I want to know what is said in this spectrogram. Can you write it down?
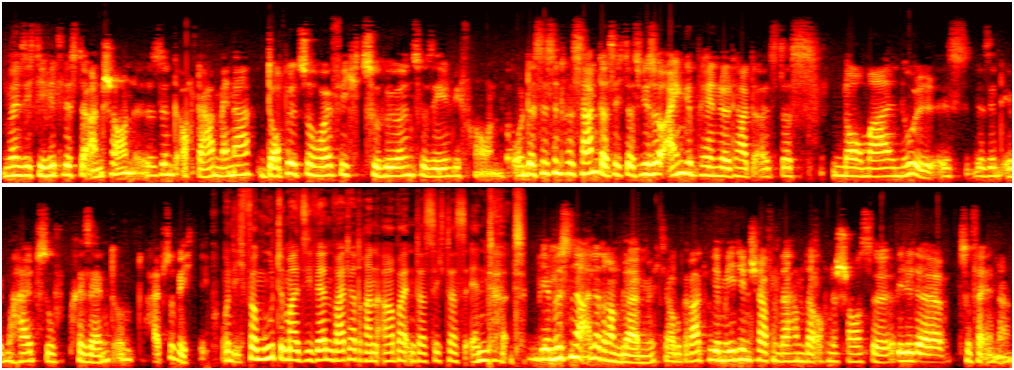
Und wenn Sie sich die Hitliste anschauen, sind auch da Männer doppelt so häufig zu hören, zu sehen wie Frauen. Und das ist interessant, dass sich das wie so eingependelt hat, als das normal Null ist. Wir sind eben halb so präsent und halb so wichtig. Und ich vermute mal, Sie werden weiter daran arbeiten, dass sich das ändert. Wir müssen da alle dran bleiben. Ich glaube, gerade wir Medienschaffende haben da auch eine Chance, Bilder zu verändern.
